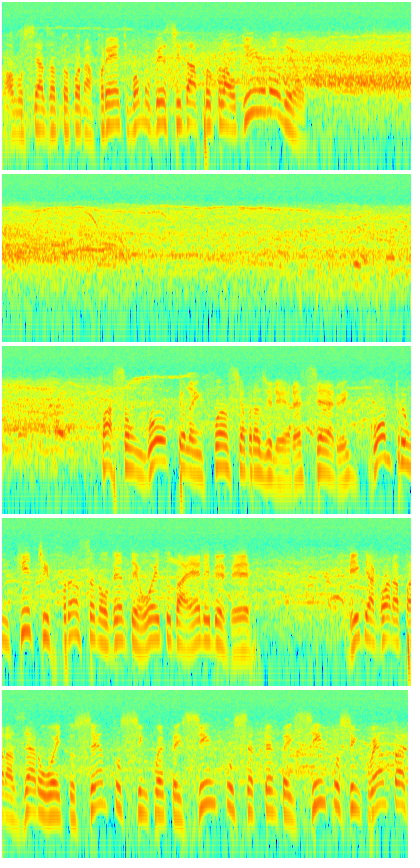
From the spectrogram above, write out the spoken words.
Paulo César tocou na frente. Vamos ver se dá para o Claudinho. Não deu. Faça um gol pela infância brasileira. É sério, hein? Compre um kit França 98 da LBV. Ligue agora para 0800 55 75 50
